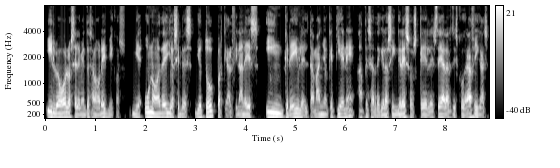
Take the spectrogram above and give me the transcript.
y luego los elementos algorítmicos. Uno de ellos siempre es YouTube, porque al final es increíble el tamaño que tiene, a pesar de que los ingresos que les dé a las discográficas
